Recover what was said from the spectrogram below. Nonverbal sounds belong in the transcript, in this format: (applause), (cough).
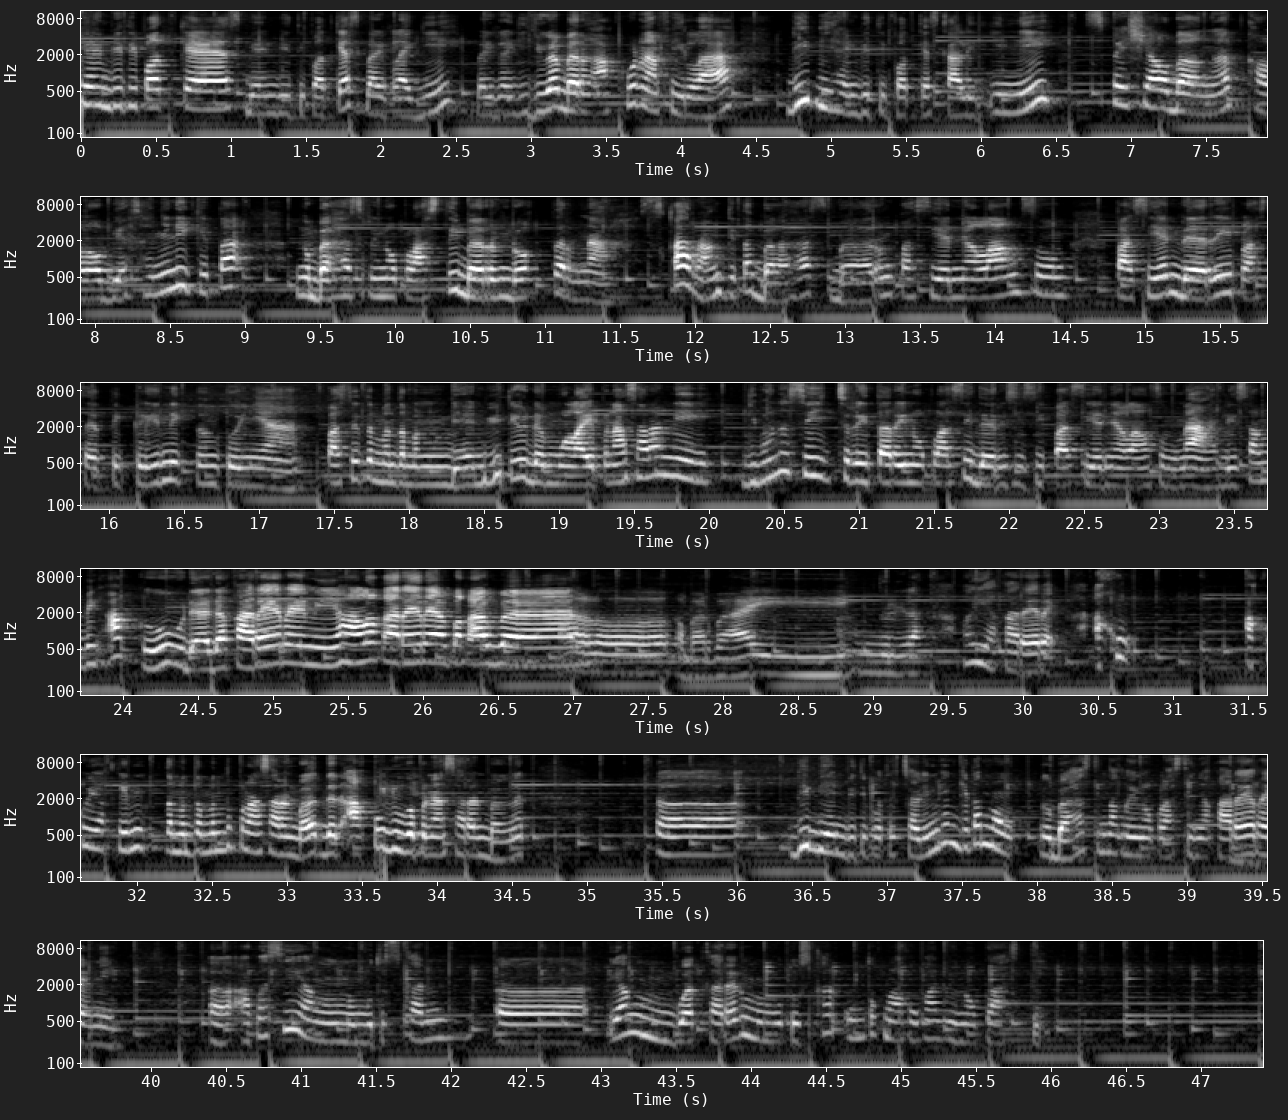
Behind Beauty Podcast. Behind Beauty Podcast balik lagi, balik lagi juga bareng aku Nafila. Di Behind Beauty Podcast kali ini spesial banget kalau biasanya nih kita ngebahas rinoplasti bareng dokter. Nah, sekarang kita bahas bareng pasiennya langsung, pasien dari Plastetik Klinik tentunya. Pasti teman-teman Behind Beauty udah mulai penasaran nih, gimana sih cerita rinoplasti dari sisi pasiennya langsung. Nah, di samping aku udah ada Karere nih. Halo Karere, apa kabar? Halo, kabar baik. Alhamdulillah. Oh iya Kak Rere, aku aku yakin teman-teman tuh penasaran banget dan aku juga penasaran banget. Eh, di Behind Beauty kali ini kan kita mau ngebahas tentang rinoplastinya Kak Rere nih. Eh, apa sih yang memutuskan eh, yang membuat Kak Rere memutuskan untuk melakukan rinoplasti?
